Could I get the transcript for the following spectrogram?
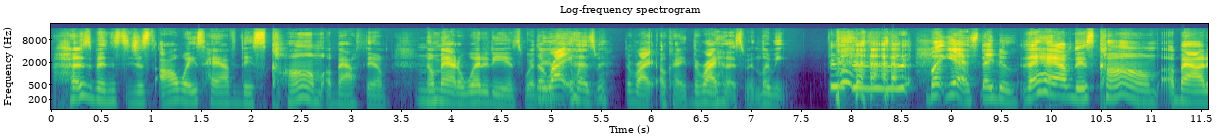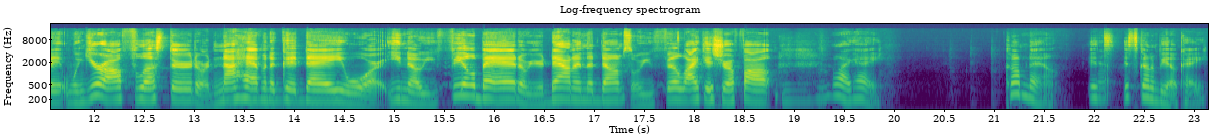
husbands just always have this calm about them, no matter what it is. Whether The right husband. the right, okay, the right husband. Let me But yes, they do. they have this calm about it when you're all flustered or not having a good day or you know you feel bad or you're down in the dumps or you feel like it's your fault Mm-hmm. Like hey calm down it's it's gonna be okay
